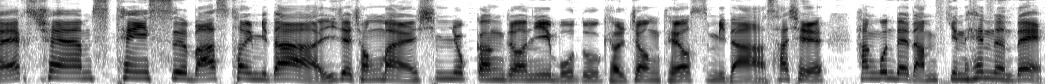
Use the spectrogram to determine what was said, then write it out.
엑스챔 테니스 마스터입니다. 이제 정말 16강전이 모두 결정되었습니다. 사실 한 군데 남긴 했는데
